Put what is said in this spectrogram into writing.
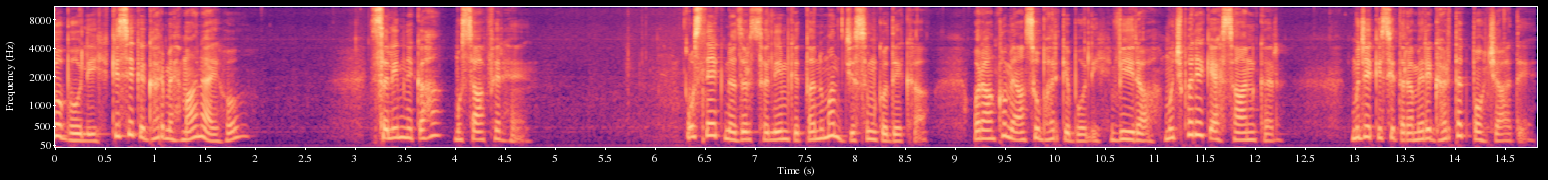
वो बोली, किसी के घर मेहमान आए हो? सलीम ने कहा, मुसाफिर हैं। उसने एक नज़र सलीम के तनुमंद जिस्म को देखा और आँखों में आँसू भर के बोली, वीरा, मुझ पर एक एहसान कर। मुझे किसी तरह मेरे घर तक पहुँचा दे।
